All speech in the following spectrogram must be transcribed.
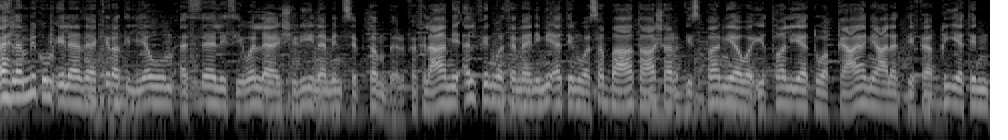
أهلا بكم إلى ذاكرة اليوم الثالث والعشرين من سبتمبر ففي العام 1817 إسبانيا وإيطاليا توقعان على اتفاقية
